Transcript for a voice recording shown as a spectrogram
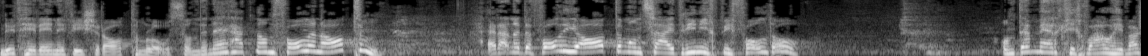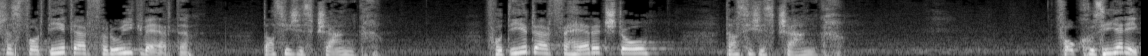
Nicht Helene Fischer atemlos, sondern er hat noch einen vollen Atem. Er hat noch einen vollen Atem und sagt, Rini, ich bin voll da. Und dann merke ich, wow, hey, weißt du, vor dir darf ruhig werden. Das ist ein Geschenk. Von dir dürfen herzustehen, das ist ein Geschenk. Fokussierung.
